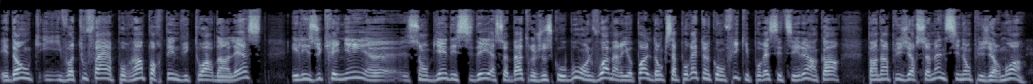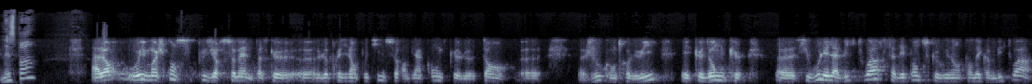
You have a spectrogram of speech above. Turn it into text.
Et donc, il va tout faire pour remporter une victoire dans l'Est. Et les Ukrainiens euh, sont bien décidés à se battre jusqu'au bout. On le voit à Mariupol. Donc, ça pourrait être un conflit qui pourrait s'étirer encore pendant plusieurs semaines, sinon plusieurs mois, n'est-ce pas? Alors oui, moi je pense plusieurs semaines parce que euh, le président Poutine se rend bien compte que le temps euh, joue contre lui et que donc euh, si vous voulez la victoire, ça dépend de ce que vous entendez comme victoire.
